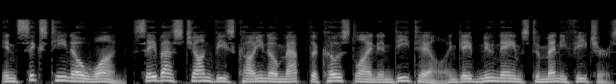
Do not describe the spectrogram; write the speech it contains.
In 1601, Sebastián Vizcaíno mapped the coastline in detail and gave new names to many features.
